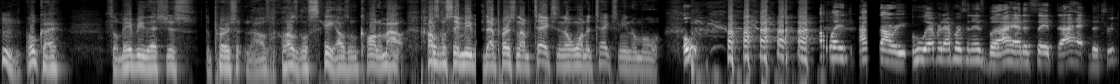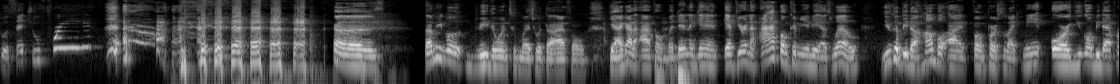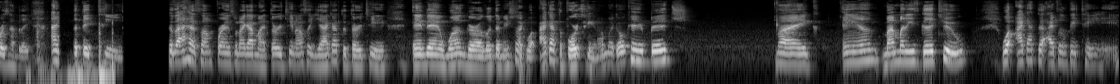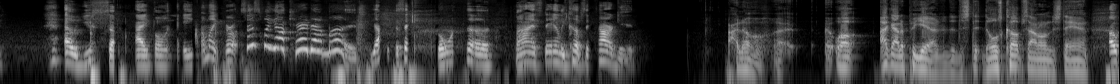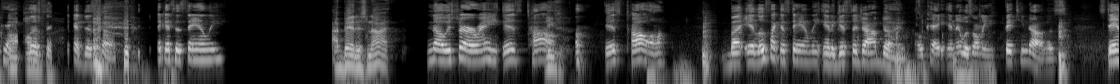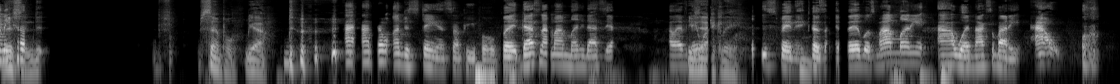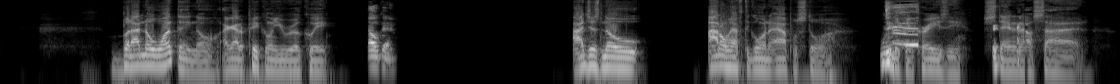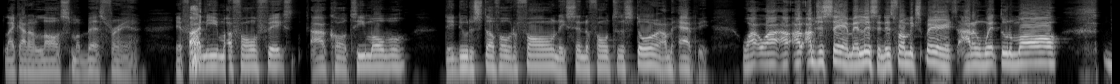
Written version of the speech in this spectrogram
Hmm. Okay. So maybe that's just the person. I was I was gonna say I was gonna call him out. I was gonna say maybe that person I'm texting don't want to text me no more. Oh. Oh, wait, I'm sorry, whoever that person is, but I had to say that I had the truth will set you free. Because some people be doing too much with the iPhone. Yeah, I got an iPhone, but then again, if you're in the iPhone community as well, you could be the humble iPhone person like me, or you gonna be that person that be like, I got the 15. Because I had some friends when I got my 13, I was like, yeah, I got the 13. And then one girl looked at me, she's like, well, I got the 14. I'm like, okay, bitch. Like, and my money's good too. Well, I got the iPhone 15. Oh, you suck, iPhone 8. I'm like, girl, since when y'all care that much? Y'all to say going to buying Stanley Cups at Target. I know. Uh, well, I gotta pick. Yeah, the, the, those cups I don't understand. Okay, Um, listen, look at this cup. look at a Stanley? I bet it's not. No, it sure ain't. It's tall. It's tall. But it looks like a Stanley and it gets the job done. Okay, and it was only fifteen dollars. Stanley Listen, th- simple. Yeah. I, I don't understand some people, but that's not my money. That's their however they exactly. to spend it. Mm. Because if it was my money, I would knock somebody out. But I know one thing though. I gotta pick on you real quick. Okay. I just know I don't have to go in the Apple store looking crazy, standing outside like I done lost my best friend. If I Oh. need my phone fixed, I'll call T-Mobile. They do the stuff over the phone. They send the phone to the store. I'm happy. Why? Why? I, I'm just saying, man. Listen, this from experience. I done went through the mall,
